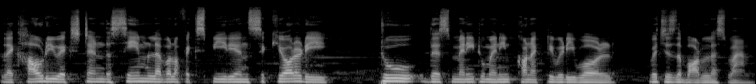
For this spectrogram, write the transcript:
Like, how do you extend the same level of experience, security to this many to many connectivity world, which is the borderless WAN?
